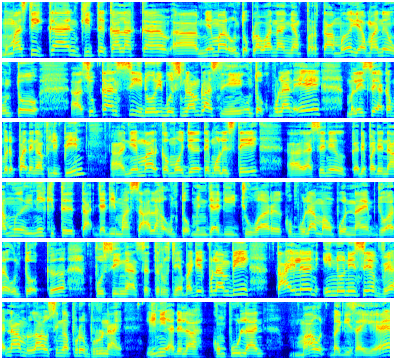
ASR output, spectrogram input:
Memastikan kita kalahkan uh, Myanmar untuk perlawanan yang pertama yang mana untuk uh, Sukan C 2019 ni untuk kumpulan A Malaysia akan berdepan dengan Filipin. Uh, Myanmar Kemboja, Timor Leste uh, rasanya daripada nama ini kita tak jadi masalah untuk menjadi juara kumpulan maupun naik juara untuk ke pusingan seterusnya. Bagi kumpulan B, Thailand, Indonesia, Vietnam, Laos, Singapura, Brunei. Ini adalah kumpulan maut bagi saya eh.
